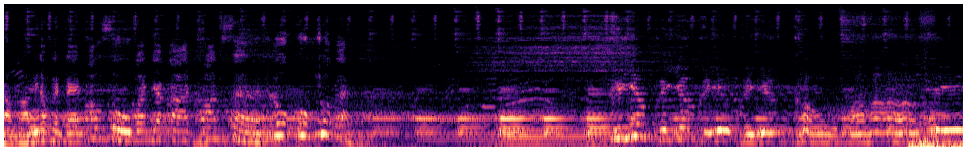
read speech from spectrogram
นำมาพี่น้องแฟนๆเข้าสู่บรรยากาศคอนเสิร์ตลูกอุ้มช่วงแรกขยับขยับขยับขยับเข้ามาสิ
